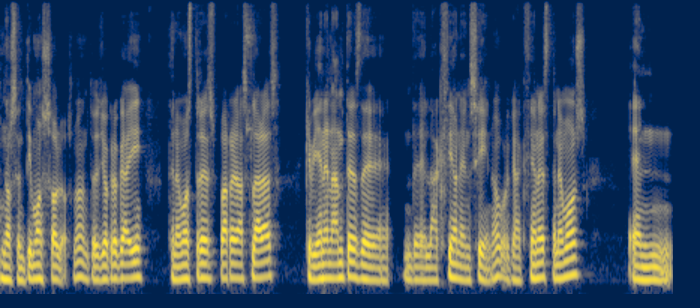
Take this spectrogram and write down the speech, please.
Nos sentimos solos, ¿no? Entonces yo creo que ahí tenemos tres barreras claras que vienen antes de, la acción en sí, ¿no? Porque acciones tenemos en,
